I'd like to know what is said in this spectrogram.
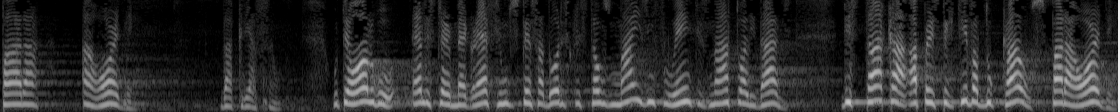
para a ordem da criação. O teólogo Alistair McGrath, um dos pensadores cristãos mais influentes na atualidade, destaca a perspectiva do caos para a ordem,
